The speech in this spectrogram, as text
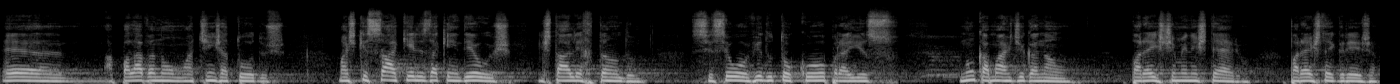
é, a palavra não atinge a todos, mas quiçá aqueles a quem Deus está alertando, se seu ouvido tocou para isso, nunca mais diga não para este ministério, para esta igreja,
